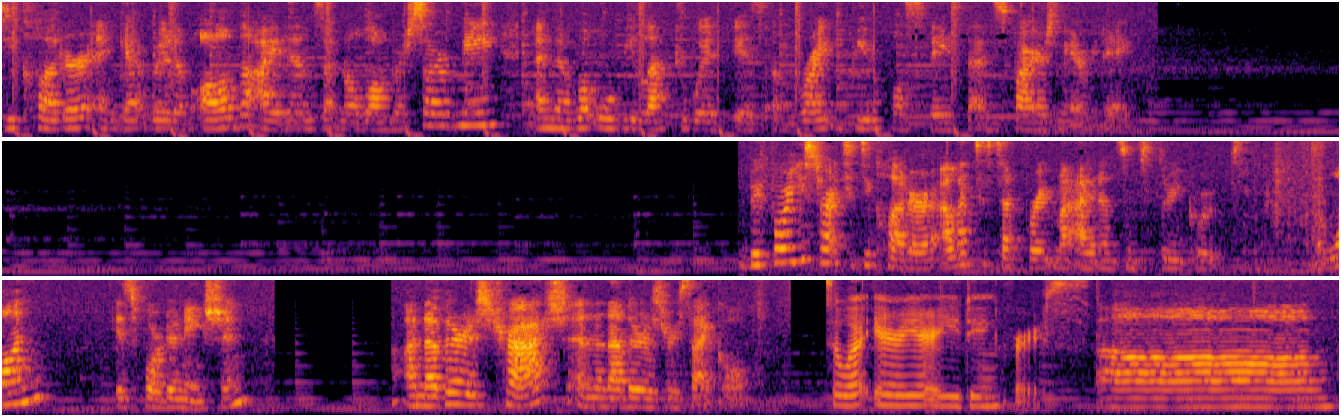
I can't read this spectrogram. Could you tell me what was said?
declutter and get rid of all the items that no longer serve me. And then what we'll be left with is a bright, beautiful space that inspires me every day. Before you start to declutter, I like to separate my items into three groups. One is for donation, another is trash, and another is recycle. So what area are you doing first? Um,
